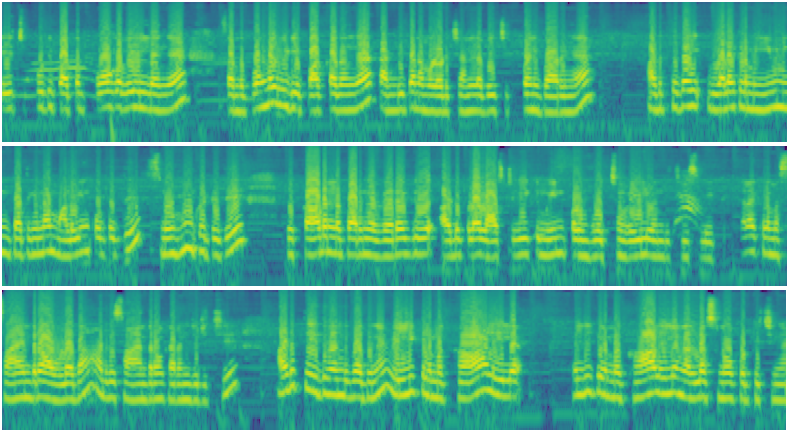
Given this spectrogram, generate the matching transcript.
தேய்ச்சி கூட்டி பார்த்தா போகவே இல்லைங்க. ஸோ அந்த பொங்கல் வீடியோ பார்க்காதவங்க கண்டிப்பா நம்மளோட சேனல்ல போய் செக் பண்ணி பாருங்க. அடுத்ததா வியாழக்கிழமை ஈவினிங் பாத்தீங்கன்னா மழையும் கொட்டுது ஸ்னோவும் கொட்டுது. இந்த கார்டன்ல பாருங்க விறகு அடுப்புல லாஸ்ட் வீக் மீன் குழம்பு வச்சோம் வெயில் வந்துச்சுன்னு சொல்லிட்டு. வியாழக்கிழமை சாயந்தரம் அவ்வளோதான் அடுத்து சாயந்தரம் கரைஞ்சிருச்சு. அடுத்து இது வந்து பார்த்தீங்கன்னா வெள்ளிக்கிழமை காலையில வெள்ளிக்கிழமை காலையில நல்லா ஸ்னோ கொட்டுச்சுங்க.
